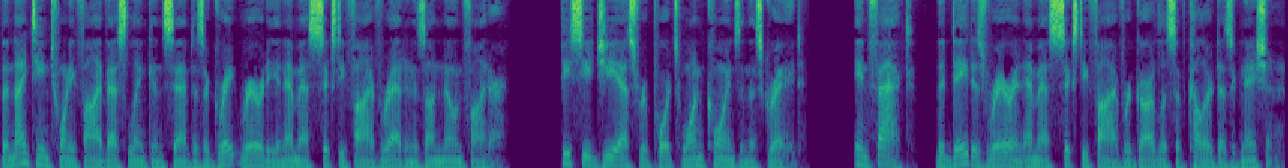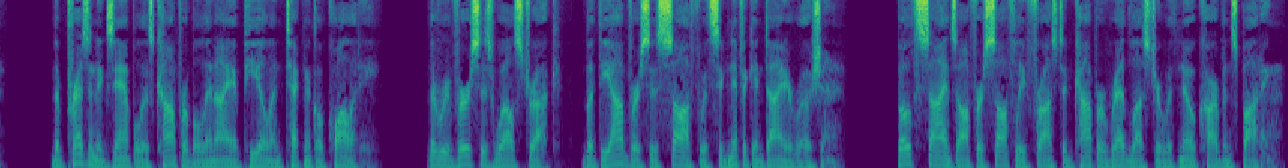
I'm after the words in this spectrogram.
The 1925S Lincoln cent is a great rarity in MS65 red and is unknown finer. PCGS reports one coins in this grade. In fact, the date is rare in MS65 regardless of color designation. The present example is comparable in eye appeal and technical quality. The reverse is well struck, but the obverse is soft with significant die erosion. Both sides offer softly frosted copper red luster with no carbon spotting.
